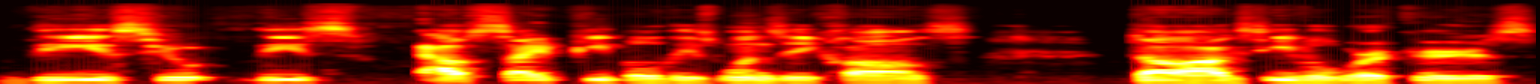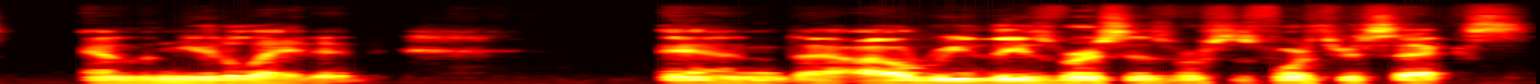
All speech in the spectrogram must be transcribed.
these who these outside people, these ones he calls dogs, evil workers, and the mutilated. And uh, I'll read these verses, verses four through six,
